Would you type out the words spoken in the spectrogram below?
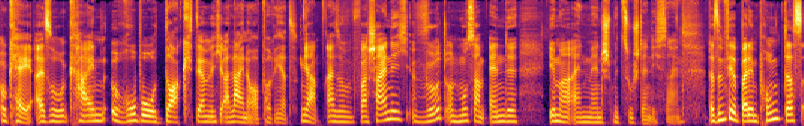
Okay, also kein Robodoc, der mich alleine operiert. Ja, also wahrscheinlich wird und muss am Ende immer ein Mensch mit zuständig sein. Da sind wir bei dem Punkt, dass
